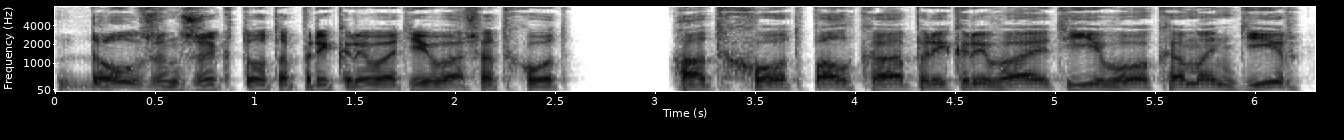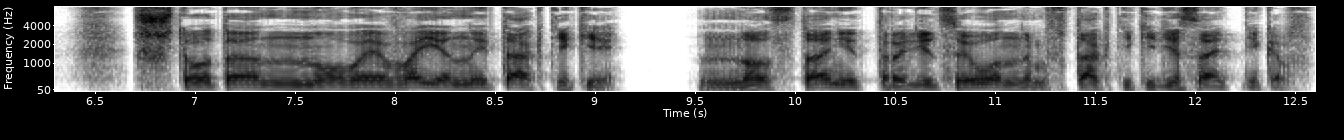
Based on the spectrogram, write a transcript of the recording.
«Должен же кто-то прикрывать и ваш отход». «Отход полка прикрывает его командир. Что-то новое в военной тактике» но станет традиционным в тактике десантников.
